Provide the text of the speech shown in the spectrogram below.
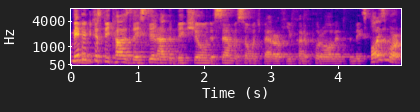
Maybe mm. just because they still had the big show and the sound was so much better if you kind of put it all into the mix. Poison were,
